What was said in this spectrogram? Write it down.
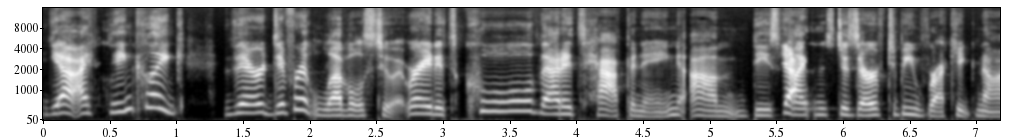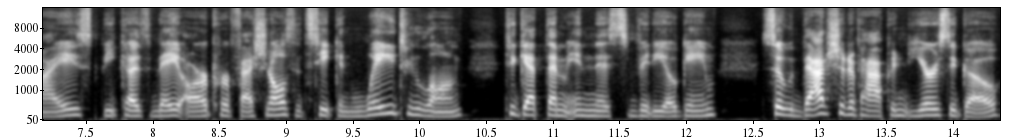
Yeah, I think like there are different levels to it, right? It's cool that it's happening. Um, these Yeah. deserve to be recognized because they are professionals. It's taken way too long to get them in this video game. So that should have happened years ago.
